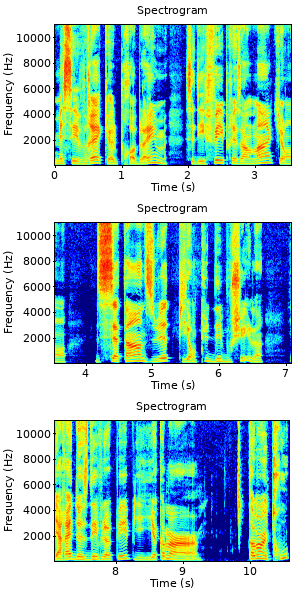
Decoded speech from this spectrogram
Mais c'est vrai que le problème, c'est des filles présentement qui ont 17 ans, 18, puis ils n'ont plus de débouchés. Là. Ils arrêtent de se développer, puis il y a comme un, comme un trou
